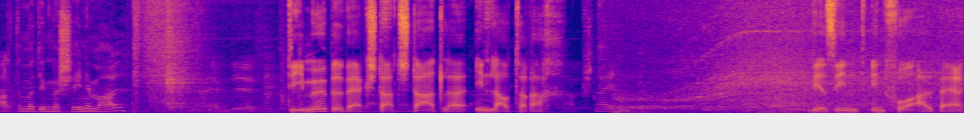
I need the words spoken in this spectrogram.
Starten wir die Maschine mal. Die Möbelwerkstatt Stadler in Lauterach. Wir sind in Vorarlberg,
